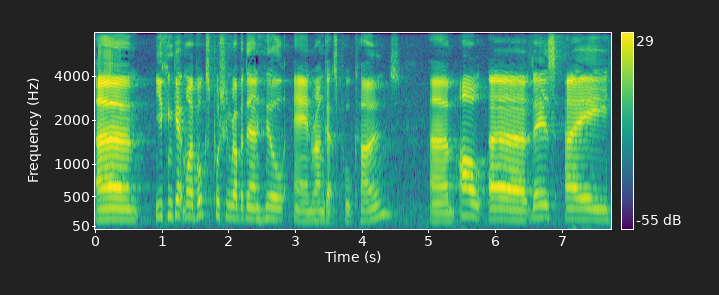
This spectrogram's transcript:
Um, you can get my books, Pushing Rubber Downhill and Run Guts Pull Cones. Um, oh, uh, there's a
